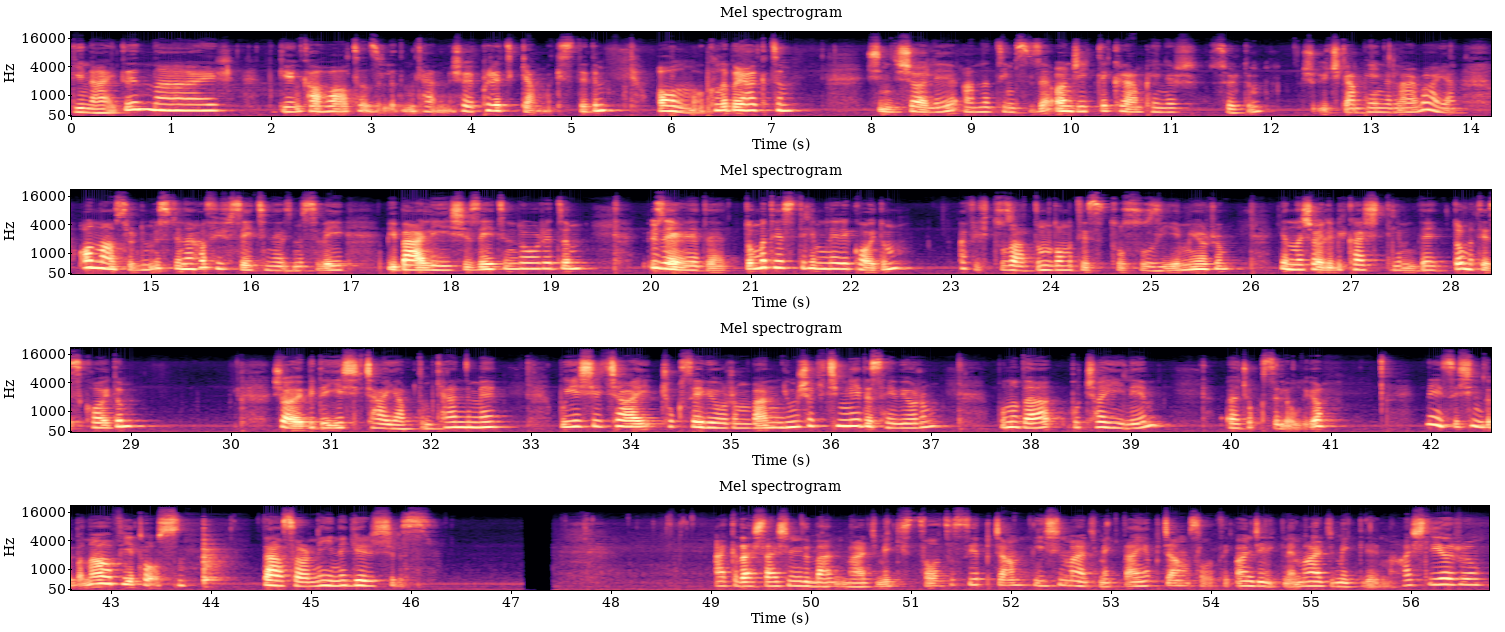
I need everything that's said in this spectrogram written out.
Günaydınlar. Bugün kahvaltı hazırladım kendime. Şöyle pratik yapmak istedim. Oğlumu okula bıraktım. Şimdi şöyle anlatayım size. Öncelikle krem peynir sürdüm. Şu üçgen peynirler var ya. Ondan sürdüm. Üstüne hafif zeytin ezmesi ve biberli yeşil zeytin doğradım. Üzerine de domates dilimleri koydum. Hafif tuz attım. Domatesi tuzsuz yiyemiyorum. Yanına şöyle birkaç dilim de domates koydum. Şöyle bir de yeşil çay yaptım kendime. Bu yeşil çay çok seviyorum ben. Yumuşak içimliği de seviyorum. Bunu da bu çay ile e, çok güzel oluyor. Neyse şimdi bana afiyet olsun. Daha sonra yine görüşürüz. Arkadaşlar şimdi ben mercimek salatası yapacağım. Yeşil mercimekten yapacağım salatayı. Öncelikle mercimeklerimi haşlıyorum.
